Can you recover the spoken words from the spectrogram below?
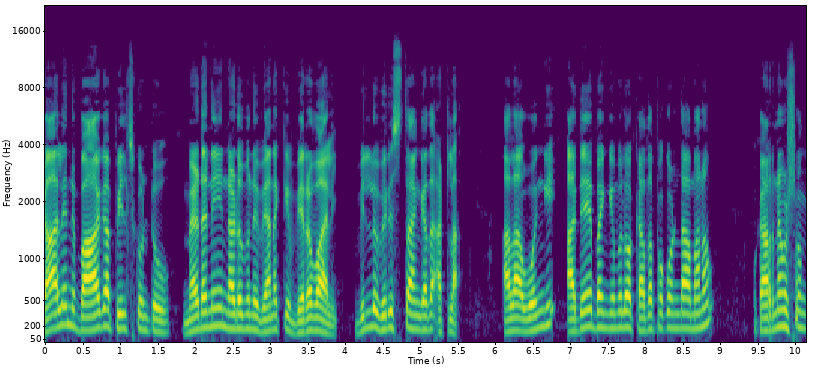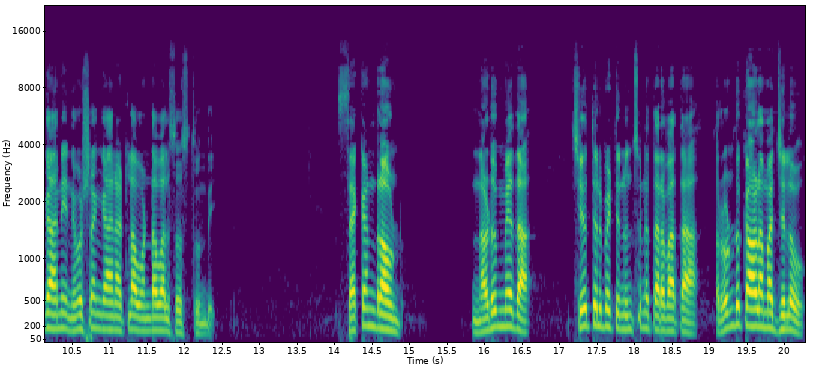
గాలిని బాగా పీల్చుకుంటూ మెడని నడుముని వెనక్కి విరవాలి. విల్లు విరుస్తాం కదా అట్లా. అలా వంగి అదే భంగిమలో కదపకుండా మనం ఒక అర నిమిషం కానీ నిమిషం కానీ అట్లా ఉండవలసి వస్తుంది. Second round. నడుము మీద చేతులు పెట్టి నుంచున్న తర్వాత రెండు కాళ్ళ మధ్యలో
